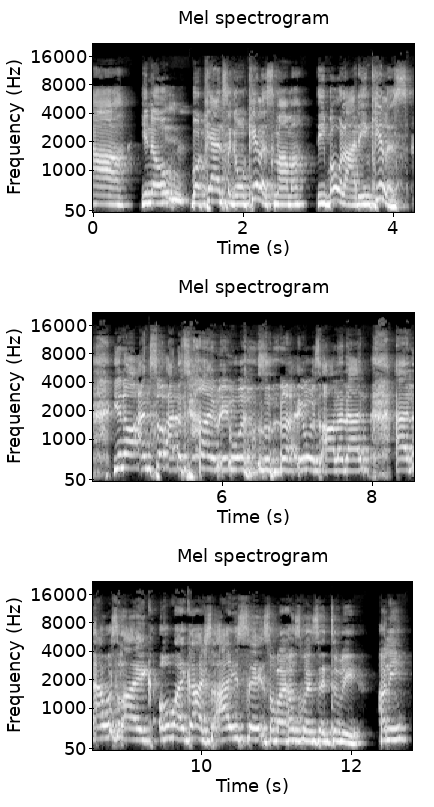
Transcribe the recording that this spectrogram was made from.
uh, you know, but cancer gonna kill us, mama. The Ebola didn't kill us, you know. And so at the time, it was it was all of that, and I was like, oh my gosh. So I say, so my husband said to me, honey,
